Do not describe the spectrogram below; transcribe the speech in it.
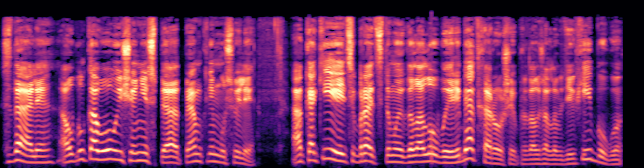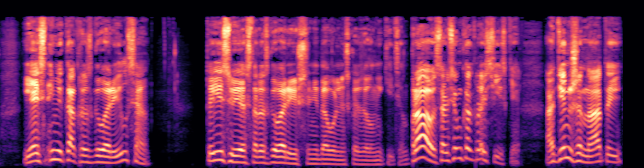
«Сдали, а у полкового еще не спят, прямо к нему свели». «А какие эти, братья-то мои, гололобые ребят хорошие!» — продолжал Авдеев, ей-богу. «Я с ними как разговорился!» «Ты известно разговоришься», — недовольно сказал Никитин. «Право, совсем как российские. Один женатый.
